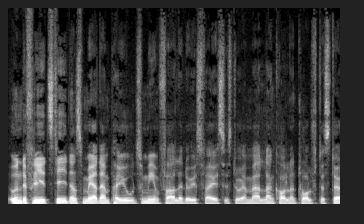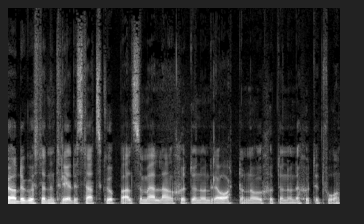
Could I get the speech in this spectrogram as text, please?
under frihetstiden som är den period som infaller då i Sveriges historia mellan Karl XIIs död och Gustav III statskupp, alltså mellan 1718 och 1772.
